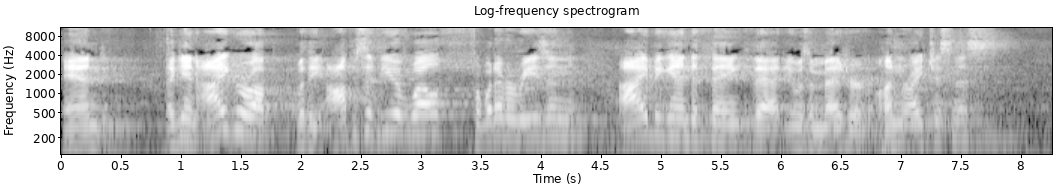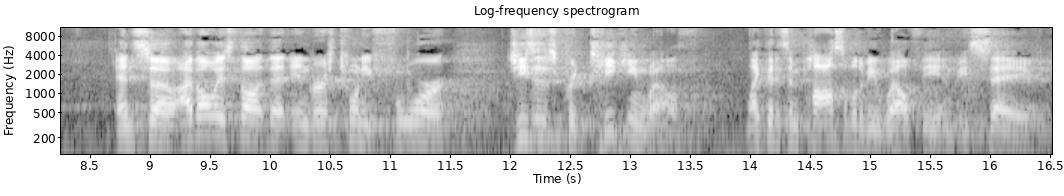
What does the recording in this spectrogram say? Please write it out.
And again, I grew up with the opposite view of wealth. For whatever reason, I began to think that it was a measure of unrighteousness. And so I've always thought that in verse 24, Jesus is critiquing wealth, like that it's impossible to be wealthy and be saved.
